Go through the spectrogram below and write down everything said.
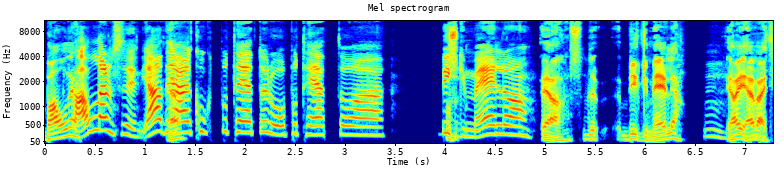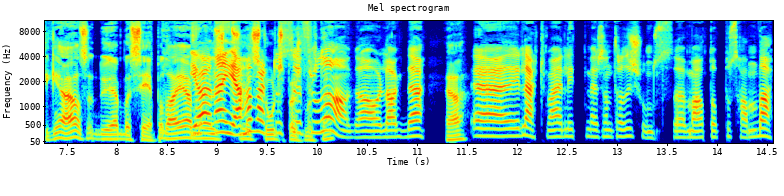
Ball, ja. Ball er det. Ja, det er kokt potet og rå potet og uh, byggemel og ja så det, byggemel, ja. mm. Ja, jeg veit ikke, jeg. Altså, du, jeg ser på deg. Jeg, Ja, nei, jeg har vært hos Frode. Haga og lagd det. Ja. Eh, lærte meg litt mer sånn tradisjonsmat opp hos han, da.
